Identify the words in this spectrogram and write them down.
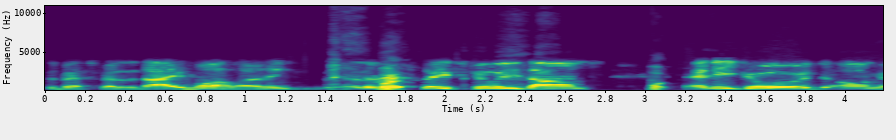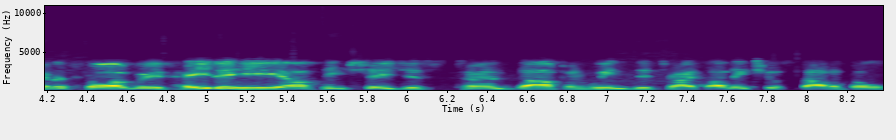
the best bet of the day, Milo. I think the rest of these fillies aren't What- any good. I'm going to side with Heater here. I think she just turns up and wins this race. I think she'll start at dollar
